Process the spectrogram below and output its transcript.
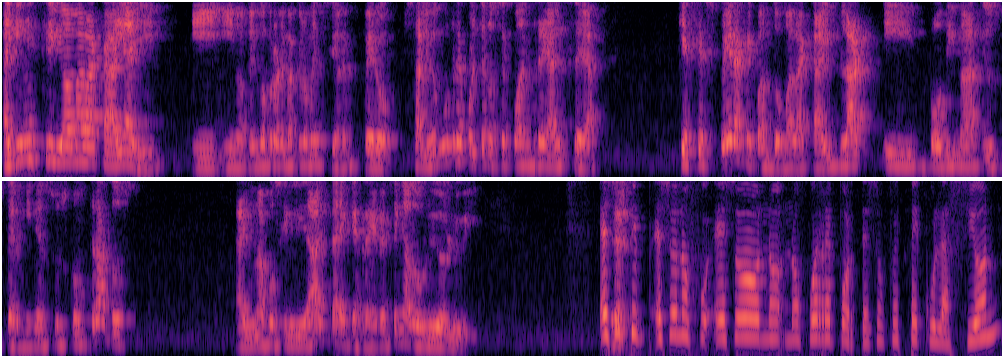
Alguien escribió a Malacay allí y, no tengo problema que lo mencionen, pero salió en un reporte, no sé cuán real sea, que se espera que cuando Malakai Black y Body Matthews terminen sus contratos, hay una posibilidad alta de que regresen a WWE. Eso sí, eso no fue, eso no, no fue reporte, eso fue especulación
